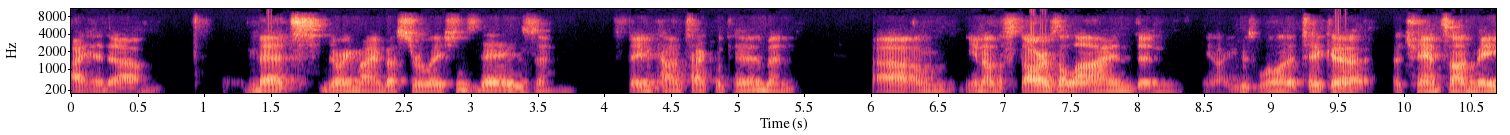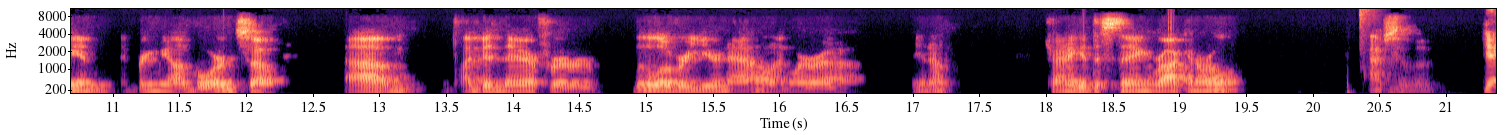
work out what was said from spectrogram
I had um, met during my investor relations days, and stayed in contact with him. And um, you know, the stars aligned, and you know, he was willing to take a, a chance on me and, and bring me on board. So um, I've been there for a little over a year now, and we're uh, you know trying to get this thing rock and roll. Absolutely. Yeah,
